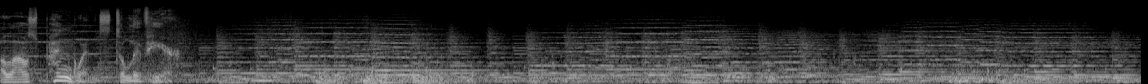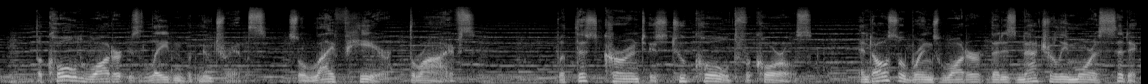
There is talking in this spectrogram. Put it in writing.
allows penguins to live here. Cold water is laden with nutrients, so life here thrives. But this current is too cold for corals and also brings water that is naturally more acidic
